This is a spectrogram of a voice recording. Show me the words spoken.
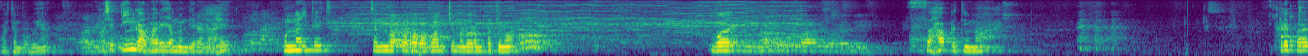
प्रथम बघूया. असे तीन गाभारे या मंदिराला आहेत. पुन्हा इथेच चंद्रप्रभा भगवानची मनोरम प्रतिमा. वर सहा प्रतिमा. इकडे परत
